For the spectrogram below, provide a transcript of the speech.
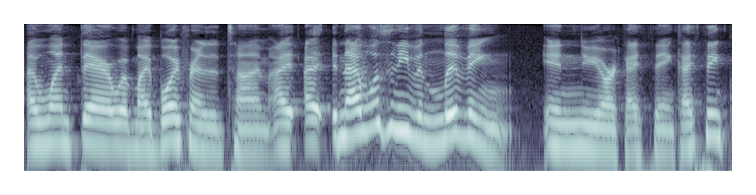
I went there with my boyfriend at the time. I, I and I wasn't even living in New York. I think. I think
